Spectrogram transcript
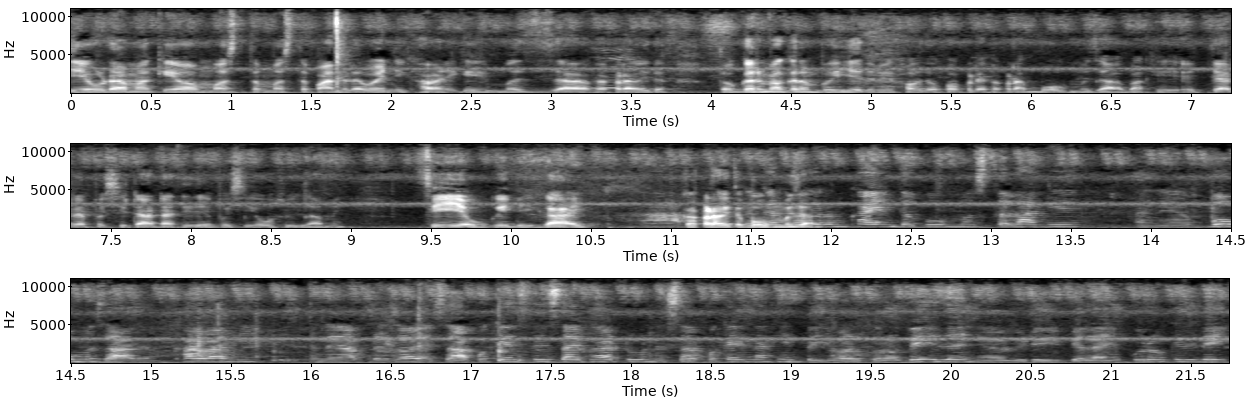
સેવડામાં કેવા મસ્ત મસ્ત પાંદડા હોય ને ખાવાની કેવી મજા કકડા હોય તો. ગરમા ગરમ ભજીયા તમે ખાવ તો કકડે કકડા બહુ મજા આવે. બાકી અત્યારે પછી ટાટા થઈ જાય પછી ઓછું જામે સે એવું કહી દઈ ગાય. કકડા હોય તો બહુ મજા ગરમ ખાઈને તો બહુ મસ્ત લાગે. અને બહુ મજા આવે ખાવાની. અને આપણે જોઈએ સા પકાઈ છે સાહેબ હાટું અને સા પકાઈ નાખીને પછી વળકરો બેસી જાય ને હવે વીડિયો પેલા અહીં પૂરો કરી દઈ.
